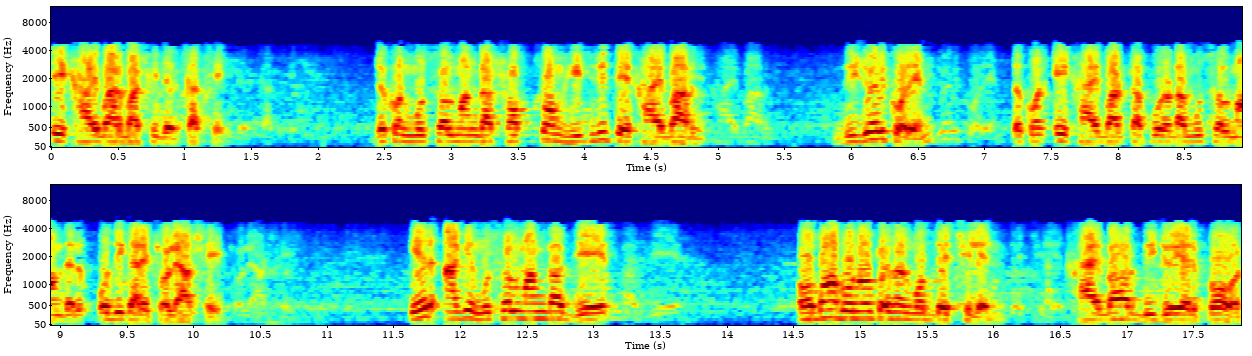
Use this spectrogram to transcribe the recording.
এই খাইবারবাসীদের কাছে। যখন মুসলমানরা সপ্তম হিজড়িতে খাইবার বিজয় করেন, তখন এই খাইবারটা পুরোটা মুসলমানদের অধিকারে চলে আসে। এর আগে মুসলমানরা যে অভাব অনটনের মধ্যে ছিলেন খাইবার বিজয়ের পর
